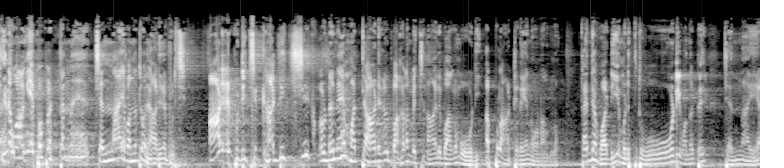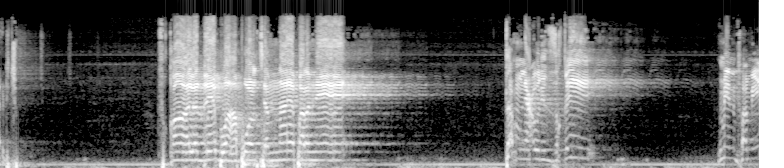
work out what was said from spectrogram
അങ്ങനെ ഉറങ്ങിയപ്പോൾ പെട്ടെന്ന് ചെന്നായ വന്നിട്ട് ഒരാടിനെ പിടിച്ചു. ആടിനെ പിടിച്ച് കടിച്ച് ഉടനെ മറ്റാടുകൾ ബഹളം വെച്ച് നാല് ഭാഗം ഓടി. അപ്പോൾ ആട്ടിടയൻ ഓണാണല്ലോ തന്റെ വടിയും എടുത്തിട്ട് ഓടി വന്നിട്ട് ചെന്നായെ അടിച്ചു. അപ്പോൾ ചെന്നായ പറഞ്ഞേ تمنع رزقي من فمي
